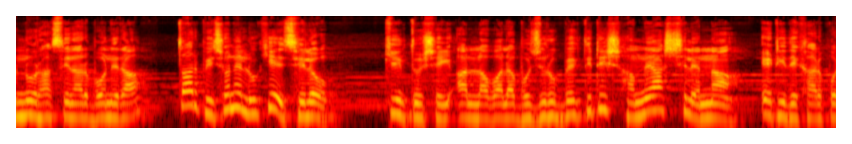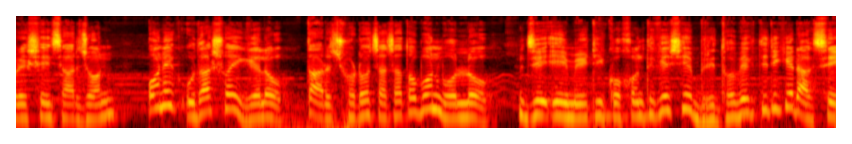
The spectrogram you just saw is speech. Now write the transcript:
নূর হাসিনার বোনেরা তার পিছনে লুকিয়েছিল, কিন্তু সেই আল্লাহওয়ালা বুজুর্গ ব্যক্তিটি সামনে আসছিলেন না। এটি দেখার পরে সেই চারজন অনেক উদাস হয়ে গেল। তার ছোট চাচাতো বোন বলল, যে এই মেয়েটি কখন থেকে সে বৃদ্ধ ব্যক্তিটিকে ডাকছে,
